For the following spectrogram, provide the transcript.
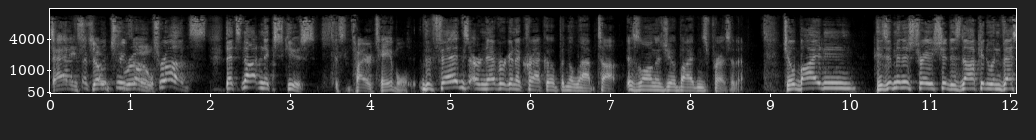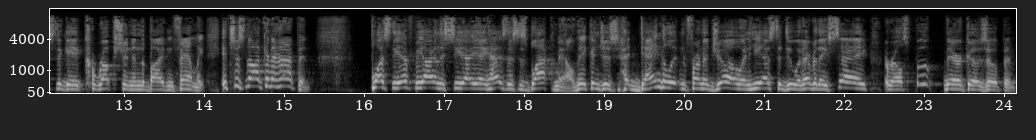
That is so true. Drugs. That's not an excuse. This entire table. The feds are never going to crack open the laptop as long as Joe Biden's president. Joe Biden, his administration is not going to investigate corruption in the Biden family. It's just not going to happen. Plus, the FBI and the CIA has this as blackmail. They can just dangle it in front of Joe and he has to do whatever they say or else, boop, there it goes open.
